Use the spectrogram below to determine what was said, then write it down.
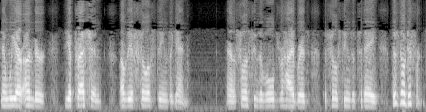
And we are under the oppression of the Philistines again. And the Philistines of old were hybrids. The Philistines of today, there's no difference.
